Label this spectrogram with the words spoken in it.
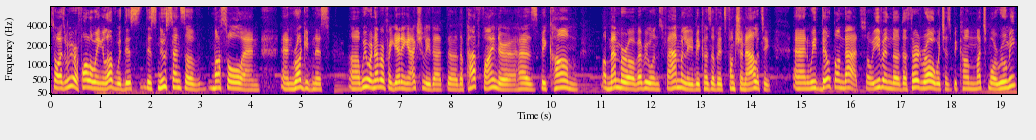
So as we were following in love with this, this new sense of muscle and, and ruggedness, uh, we were never forgetting actually that uh, the Pathfinder has become a member of everyone's family because of its functionality. And we've built on that. So even the, the third row, which has become much more roomy,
